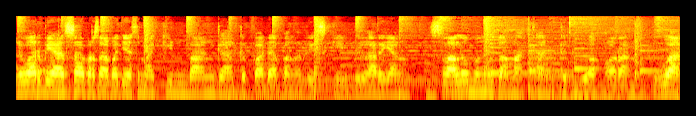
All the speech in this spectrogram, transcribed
Luar biasa persahabat ya semakin bangga kepada Bang Rizky Bilar yang selalu mengutamakan kedua orang tua.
